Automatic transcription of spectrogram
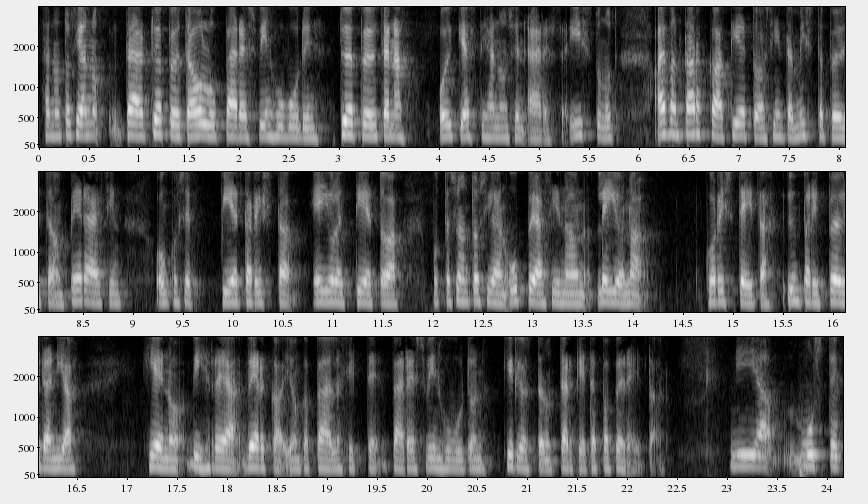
Hän on tosiaan, no, tämä työpöytä ollut Päres Vinhuvudin työpöytänä. Oikeasti hän on sen ääressä istunut. Aivan tarkkaa tietoa siitä, mistä pöytä on peräisin. Onko se Pietarista, ei ole tietoa, mutta se on tosiaan upea. Siinä on leijona koristeita ympäri pöydän ja hieno vihreä verka, jonka päällä sitten Päres Vinhuvud on kirjoittanut tärkeitä papereitaan. Niin ja muste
